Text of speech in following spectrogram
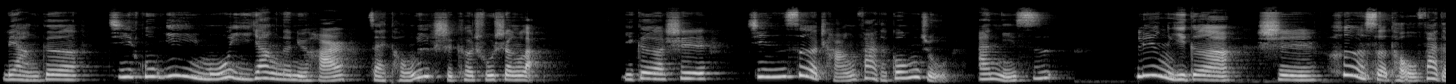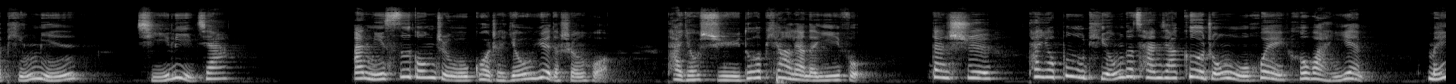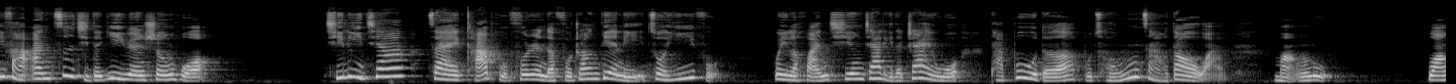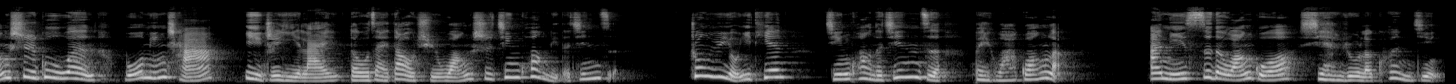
两个几乎一模一样的女孩在同一时刻出生了。一个是金色长发的公主安妮斯，另一个是褐色头发的平民齐丽佳。安妮斯公主过着优越的生活，她有许多漂亮的衣服，但是她要不停地参加各种舞会和晚宴，没法按自己的意愿生活。齐丽佳在卡普夫人的服装店里做衣服，为了还清家里的债务，她不得不从早到晚忙碌。王室顾问伯明察一直以来都在盗取王室金矿里的金子。终于有一天，金矿的金子被挖光了，安妮斯的王国陷入了困境。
